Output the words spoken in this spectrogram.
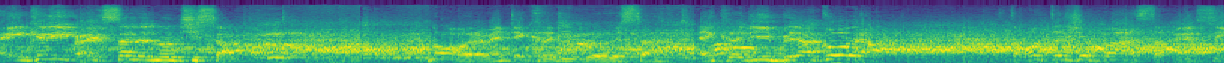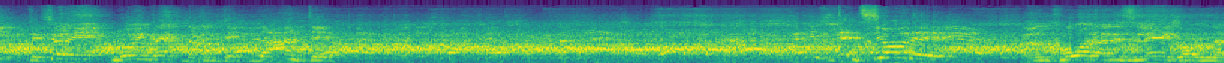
È incredibile, Alexander non ci sta. No, veramente è incredibile questa. È incredibile ancora! Stavolta dice basta! Eh sì. Attenzione, nuovo ingresso. Dante, niente. Attenzione! Ancora Leslie con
